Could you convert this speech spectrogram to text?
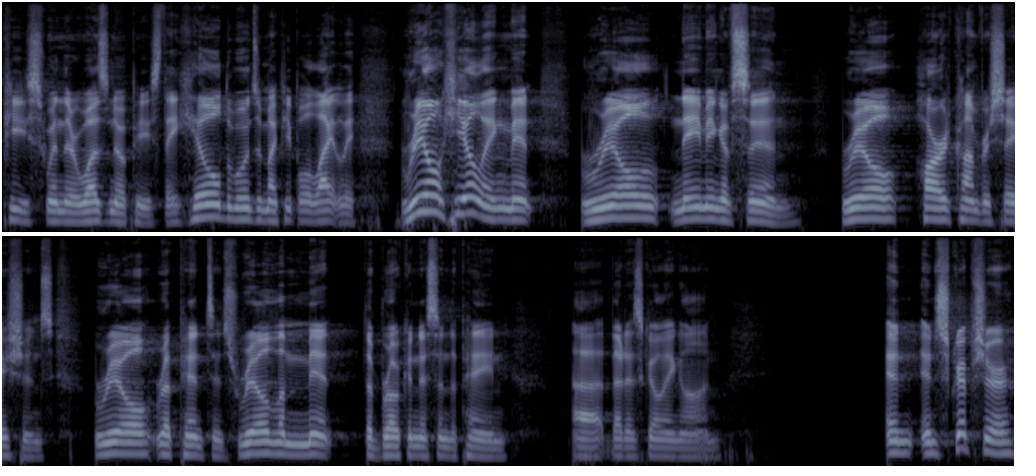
peace, when there was no peace. They healed the wounds of my people lightly. Real healing meant real naming of sin, real hard conversations, real repentance, real lament the brokenness and the pain uh, that is going on. And in Scripture,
